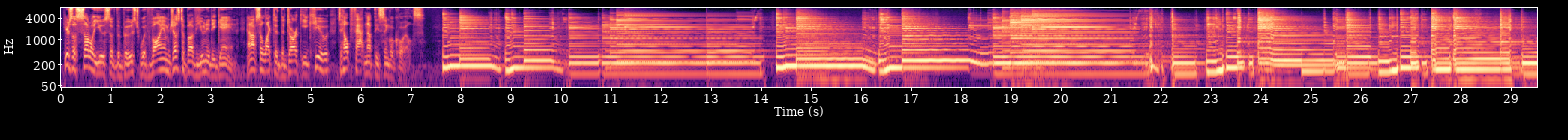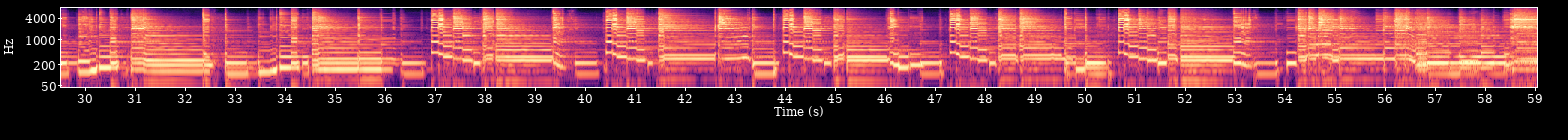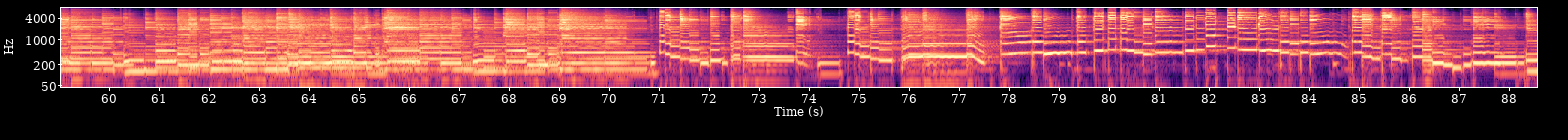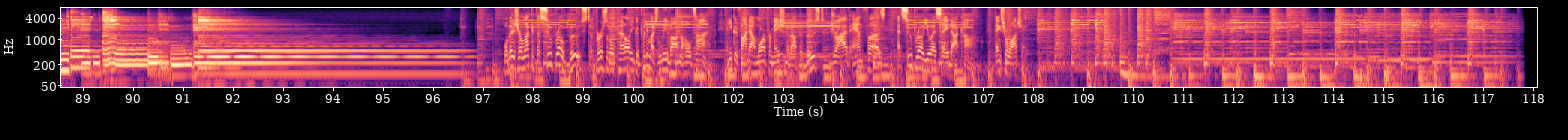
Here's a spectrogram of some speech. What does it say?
Here's a subtle use of the boost with volume just above unity gain, and I've selected the dark EQ to help fatten up these single coils. Well, there's your look at the Supro Boost, a versatile pedal you could pretty much leave on the whole time. And you can find out more information about the Boost, Drive, and Fuzz at suprousa.com. Thanks for watching.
